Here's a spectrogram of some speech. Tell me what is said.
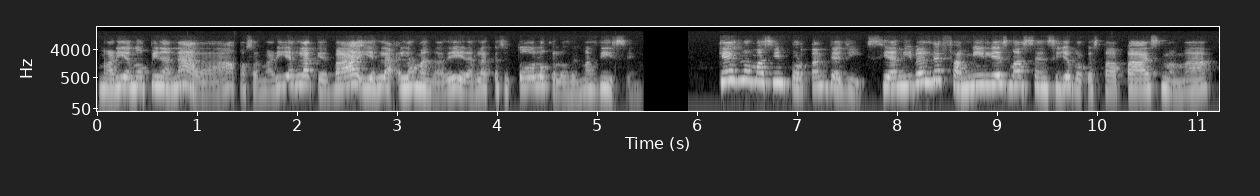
María no opina nada, ¿ah? o sea, María es la que va y es la, es la mandadera, es la que hace todo lo que los demás dicen. ¿Qué es lo más importante allí? Si a nivel de familia es más sencillo porque es papá, es mamá,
